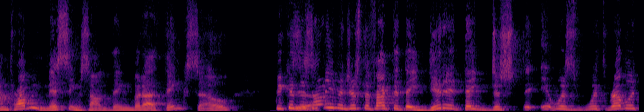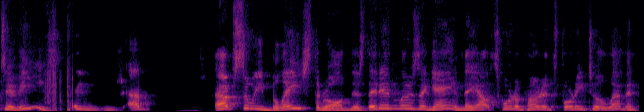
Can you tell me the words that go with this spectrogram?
I'm probably missing something, but I think so because yeah. it's not even just the fact that they did it. They just it was with relative ease. They ab- absolutely blazed through all this. They didn't lose a game. They outscored opponents 40 to 11.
